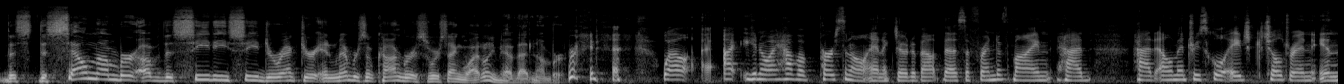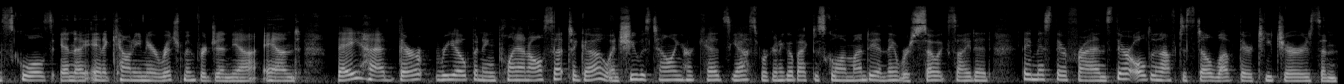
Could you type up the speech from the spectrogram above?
the, the cell number of the CDC director and members of Congress were saying, "Well, I don't even have that number." Right. well, I, you know, I have a personal anecdote about this. A friend of mine had had elementary school age children in schools in a, in a county near Richmond, Virginia, and they had their reopening plan all set to go. And she was telling her kids, "Yes, we're going to go back to school on Monday," and they were so excited. They miss their friends. They're old enough to still love their teachers and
